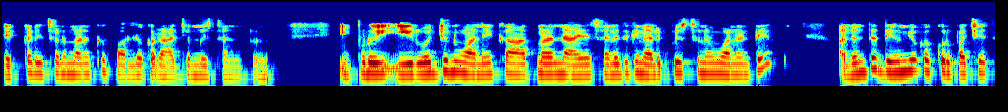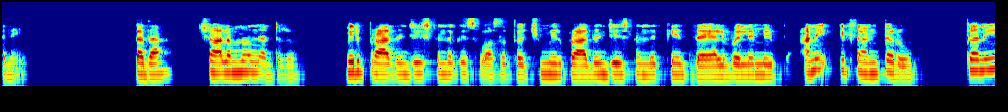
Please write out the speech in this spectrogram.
ఎక్కడిచ్చడం? మనకు పర్లోక రాజ్యం ఇస్తానంటున్నాడు. ఇప్పుడు ఈ రోజు నువ్వు అనేక ఆత్మలను ఆయన సన్నిధికి నడిపిస్తున్నావు అనంటే అదంతా దేవుని యొక్క కృపచేతనే కదా? చాలా మంది అంటారు మీరు ప్రార్థన చేసినందుకే శ్వాసత వచ్చి మీరు ప్రార్థన చేసినందుకే దయాలు వెళ్ళే మీరు అని ఇట్లా అంటారు. కానీ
